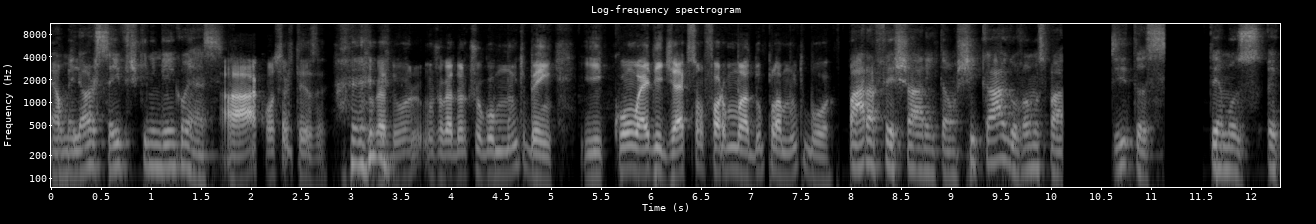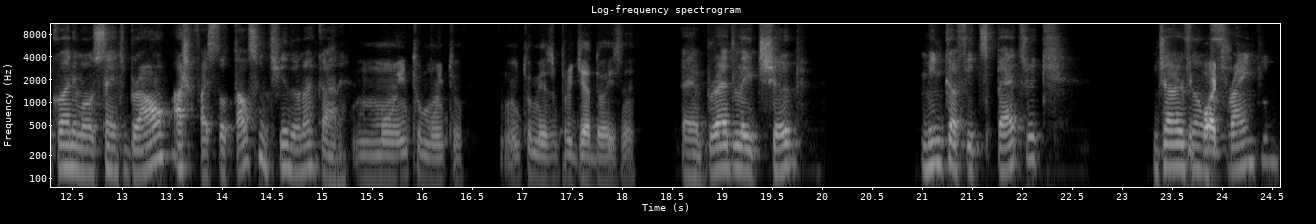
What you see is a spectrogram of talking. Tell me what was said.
é o melhor safety que ninguém conhece. Ah, com certeza. Um jogador, um jogador que jogou muito bem. E com o Eddie Jackson forma uma dupla muito boa. Para fechar, então, Chicago, vamos para as visitas. Temos Equanimal St. Brown, acho que faz total sentido, né, cara? Muito, muito. Muito mesmo pro dia 2, né? É, Bradley Chubb, Minka Fitzpatrick, Jarvan pode- Franklin.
